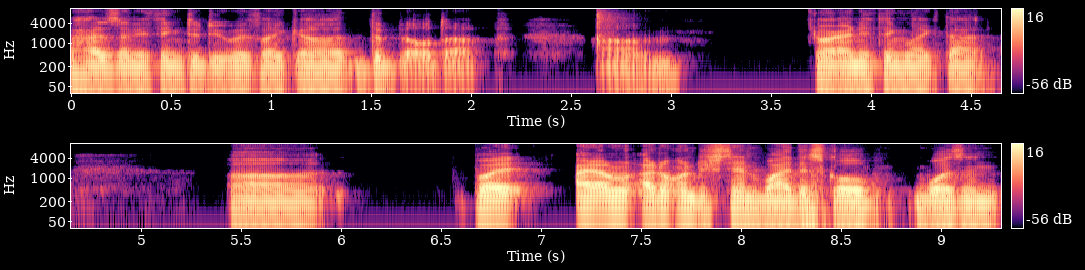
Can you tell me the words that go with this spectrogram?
has anything to do with like uh the build up um or anything like that. Uh but i don't i don't understand why this goal wasn't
